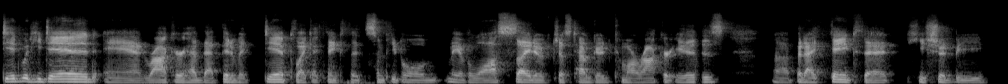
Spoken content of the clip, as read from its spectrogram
did what he did and Rocker had that bit of a dip, like I think that some people may have lost sight of just how good Kumar Rocker is. Uh, but I think that he should be,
